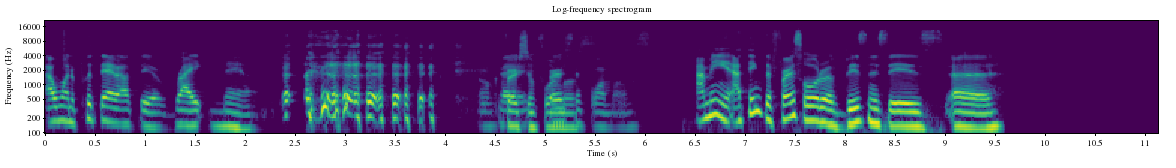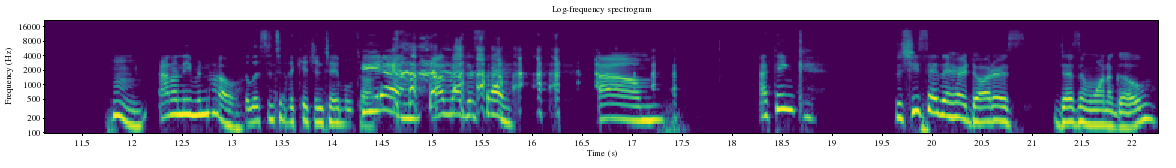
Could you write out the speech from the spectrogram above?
I want to put that out there right now. Okay. First and foremost. First foremost. and foremost. I mean, I think the first order of business is uh hmm, I don't even know. to listen to the kitchen table talk. Yeah, I was about to say. Um I think did she say that her daughter doesn't want to go?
